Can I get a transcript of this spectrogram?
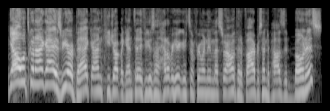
Yo, what's going on, guys? We are back on Keydrop again today. If you guys want to head over here, get some free money to mess around with at a 5% deposit bonus,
